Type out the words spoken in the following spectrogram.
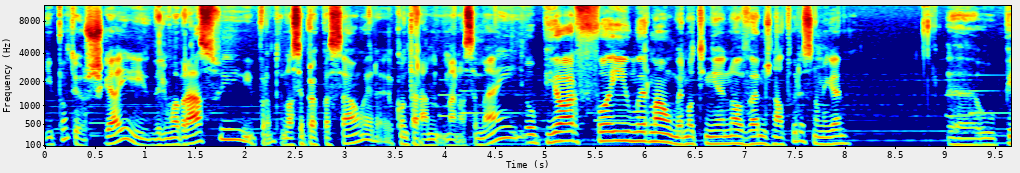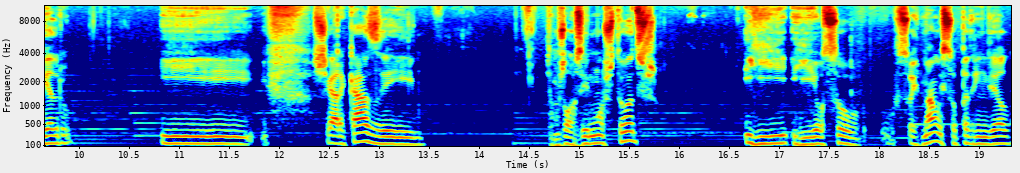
E pronto, eu cheguei e dei-lhe um abraço e pronto, a nossa preocupação era contar à, à nossa mãe. O pior foi o meu irmão. O meu irmão tinha 9 anos na altura, se não me engano. Eh, o Pedro. E chegar a casa e estamos lá os irmãos todos e, e eu sou o seu irmão e sou padrinho dele.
